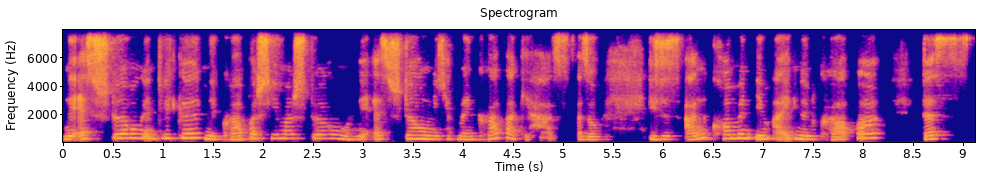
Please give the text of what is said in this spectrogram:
eine Essstörung entwickelt, eine Körperschemastörung und eine Essstörung. Ich habe meinen Körper gehasst. Also dieses Ankommen im eigenen Körper, das,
